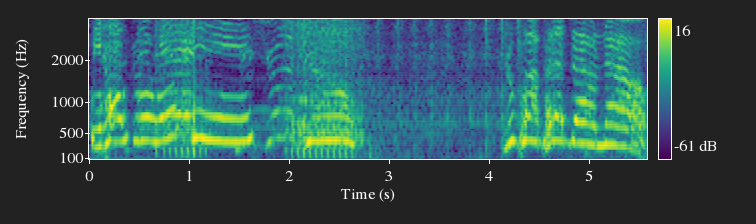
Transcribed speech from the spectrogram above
We have the whiskey! Shoot at you! You pop head down now!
